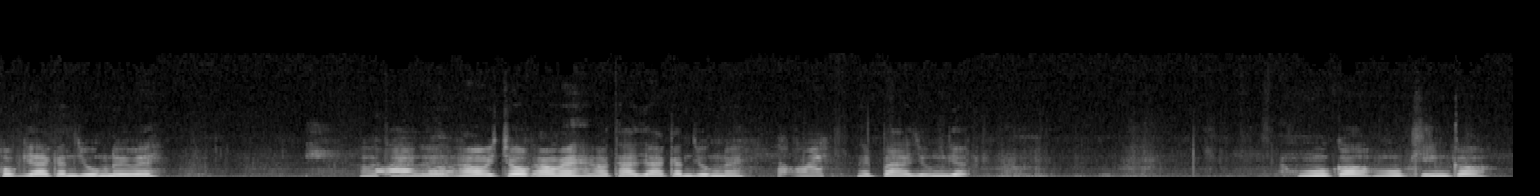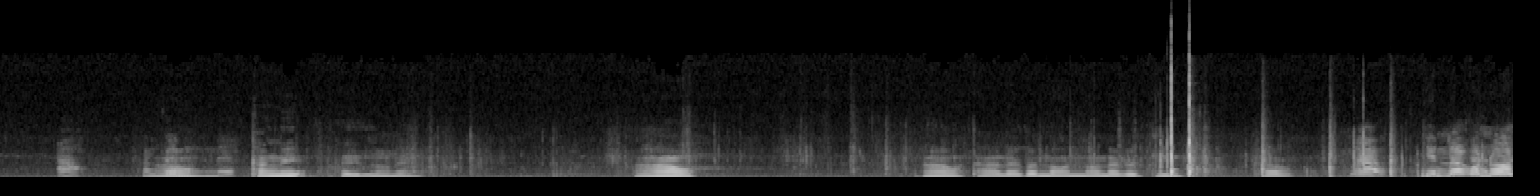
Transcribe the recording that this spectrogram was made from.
พกยากันยุงด้วยเว้ยเอาทาเลย เอาโชคเอาไหมเอาทายากันยุงหน่อยต่อไว้ในป่ายุงเยอะ หูก่อหูคิงก่อทั้งเส้นเลย ครั้งนี้ไอ้ลงเลยเอาเอาทาแล้วก็นอนนอนแล้วก็กินข้าวแล้วกินแล้วก็นอน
